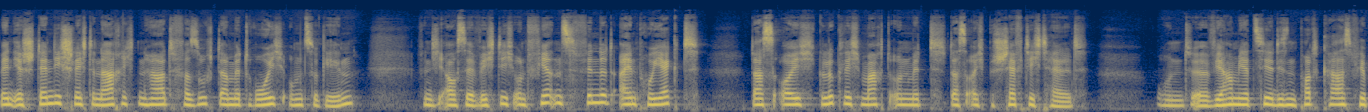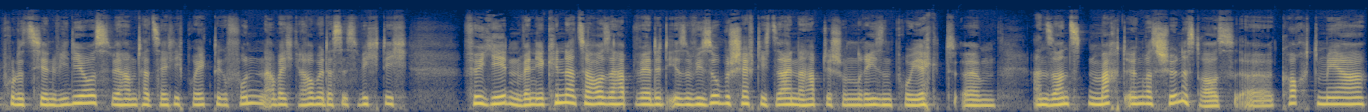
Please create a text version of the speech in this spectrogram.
wenn ihr ständig schlechte Nachrichten hört, versucht damit ruhig umzugehen. Finde ich auch sehr wichtig. Und viertens, findet ein Projekt, das euch glücklich macht und mit, das euch beschäftigt hält. Und äh, wir haben jetzt hier diesen Podcast, wir produzieren Videos, wir haben tatsächlich Projekte gefunden, aber ich glaube, das ist wichtig für jeden. Wenn ihr Kinder zu Hause habt, werdet ihr sowieso beschäftigt sein, dann habt ihr schon ein Riesenprojekt. Ähm, ansonsten macht irgendwas Schönes draus. Äh, kocht mehr,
